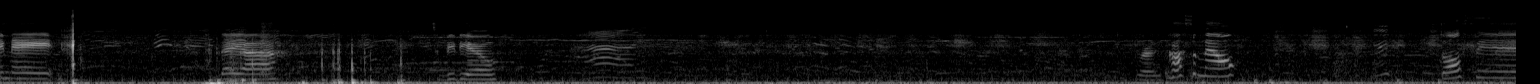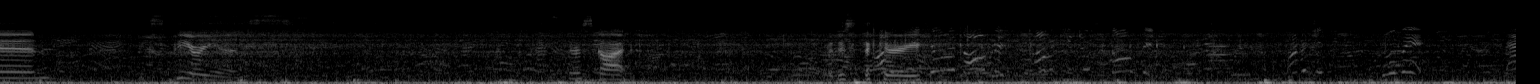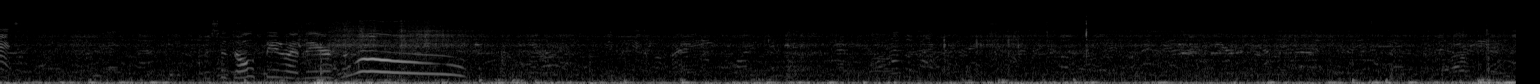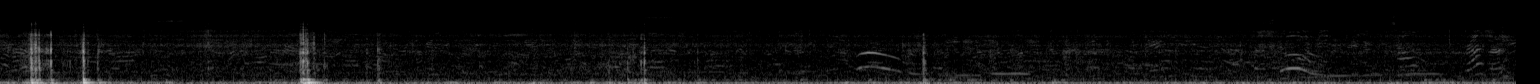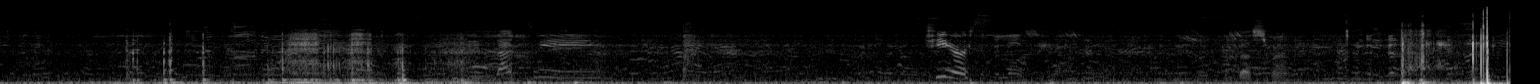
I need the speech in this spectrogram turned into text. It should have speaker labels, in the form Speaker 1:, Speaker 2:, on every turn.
Speaker 1: Hi, Nate. Leia. It's a video. We're in Cozumel. Dolphin Experience. There's Scott. It is the curry. Cheers.
Speaker 2: Best friend.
